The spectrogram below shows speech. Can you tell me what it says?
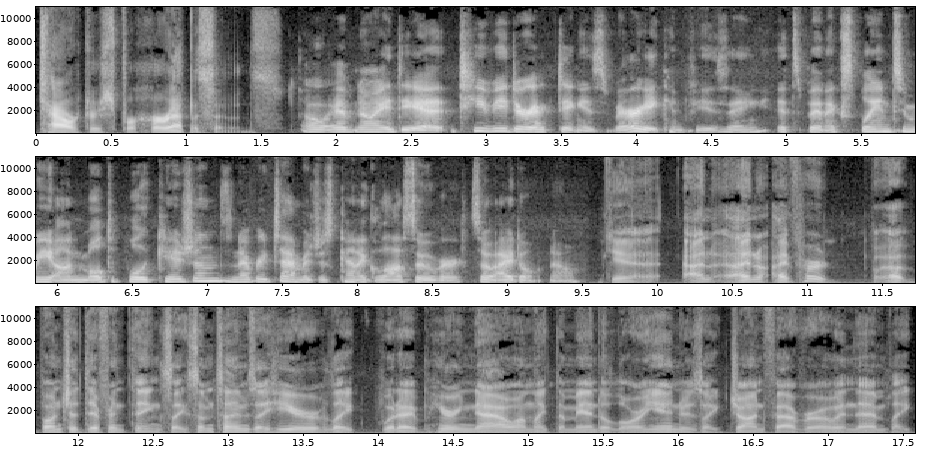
characters for her episodes? Oh, I have no idea. TV directing is very confusing. It's been explained to me on multiple occasions, and every time I just kind of gloss over. So I don't know. Yeah, I, I I've heard a bunch of different things. Like sometimes I hear like what I'm hearing now on like The Mandalorian is like Jon Favreau and them like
